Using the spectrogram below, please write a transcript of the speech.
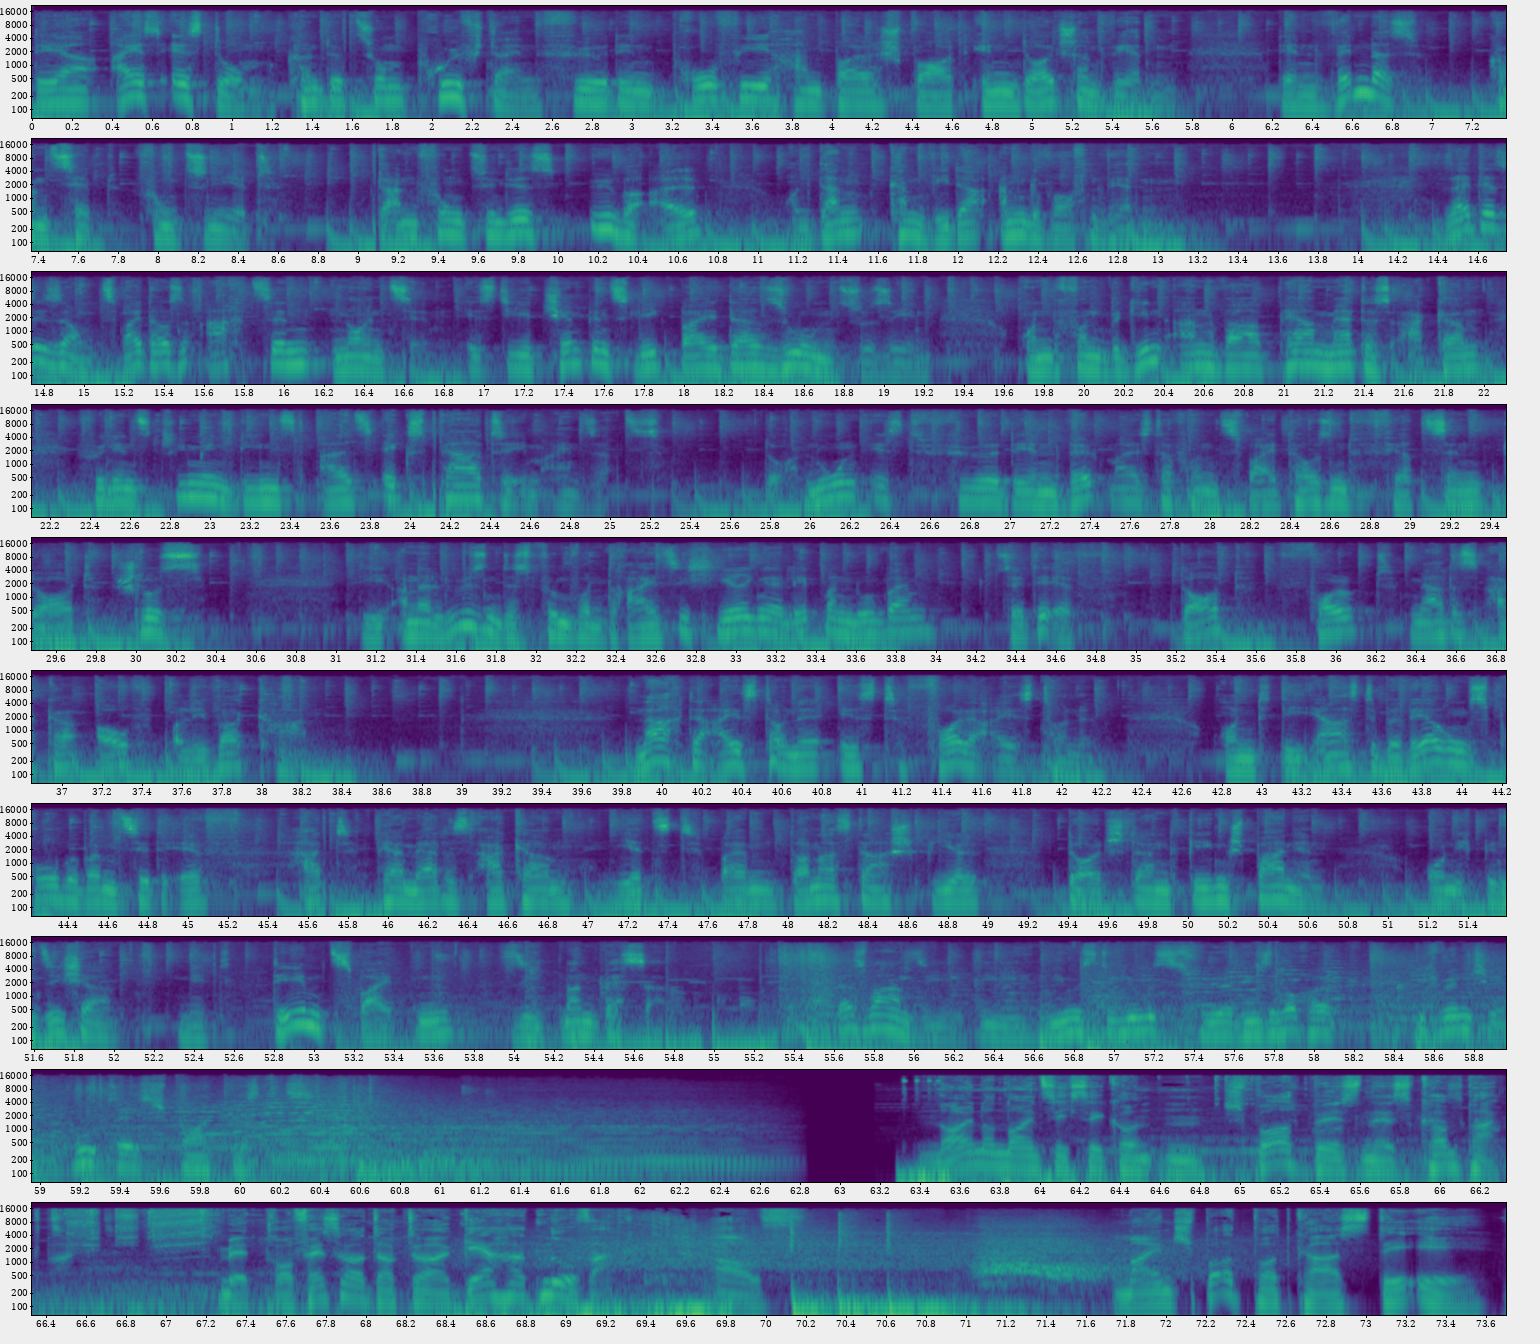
Der ISS-Dom könnte zum Prüfstein für den Profi-Handballsport in Deutschland werden. Denn wenn das Konzept funktioniert, dann funktioniert es überall und dann kann wieder angeworfen werden. Seit der Saison 2018-19 ist die Champions League bei DAZN zu sehen. Und von Beginn an war Per Mertesacker für den Streamingdienst als Experte im Einsatz. Doch nun ist für den Weltmeister von 2014 dort Schluss. Die Analysen des 35-Jährigen erlebt man nun beim ZDF. Dort folgt Mertesacker auf Oliver Kahn. Nach der Eistonne ist vor der Eistonne. Und die erste Bewährungsprobe beim ZDF hat Per Mertesacker jetzt beim Donnerstagspiel Deutschland gegen Spanien. Und ich bin sicher, mit dem zweiten sieht man besser. Das waren sie, die News to Use für diese Woche. Ich wünsche Ihnen gutes Sportbusiness. 99 Sekunden Sportbusiness kompakt mit Professor Dr. Gerhard Nowak auf meinsportpodcast.de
